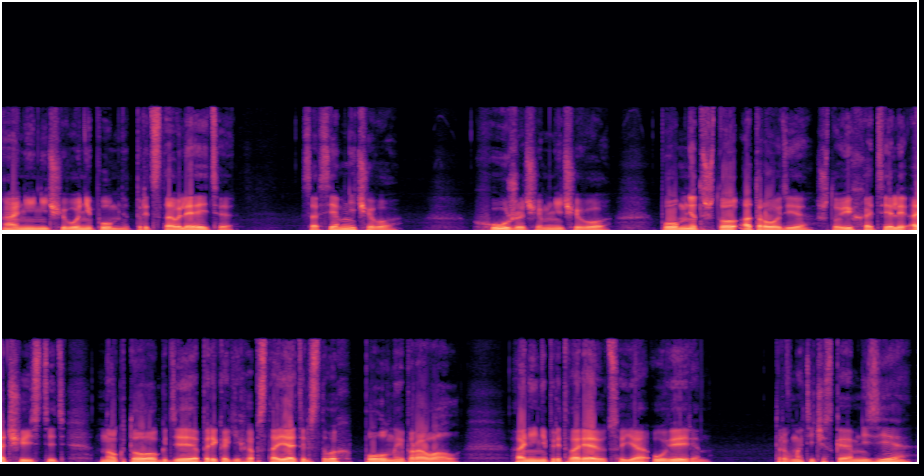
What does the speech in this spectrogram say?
«Они ничего не помнят, представляете?» «Совсем ничего?» «Хуже, чем ничего. Помнят, что отродье, что их хотели очистить, но кто, где, при каких обстоятельствах — полный провал. Они не притворяются, я уверен. Травматическая амнезия?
